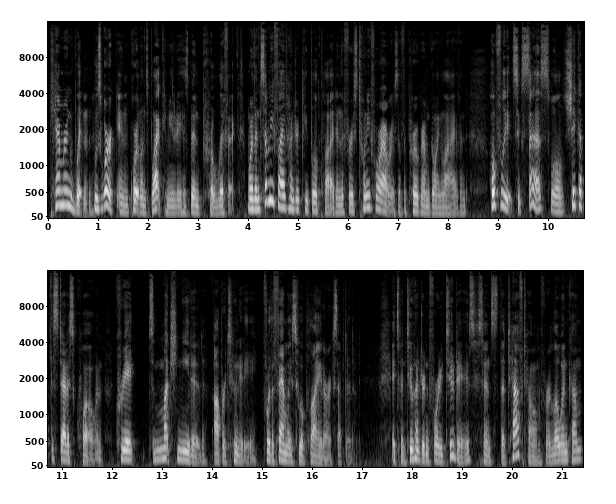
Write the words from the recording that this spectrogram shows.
Cameron Whitten, whose work in Portland's black community has been prolific. More than 7,500 people applied in the first 24 hours of the program going live, and hopefully its success will shake up the status quo and create some much needed opportunity for the families who apply and are accepted. It's been 242 days since the Taft Home for Low Income,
